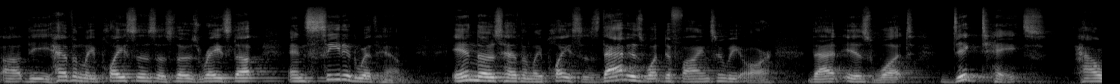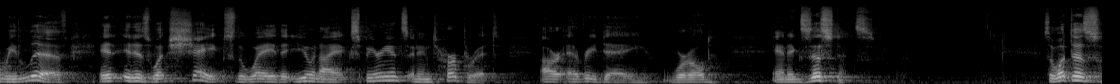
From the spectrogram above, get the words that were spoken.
uh, the heavenly places as those raised up and seated with him in those heavenly places. That is what defines who we are. That is what dictates how we live. It, it is what shapes the way that you and I experience and interpret our everyday world and existence. So, what does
